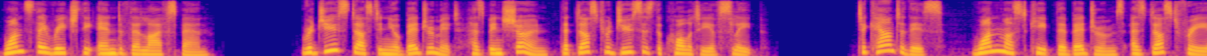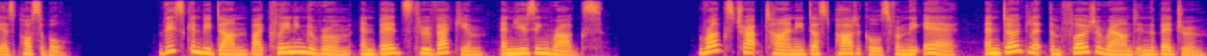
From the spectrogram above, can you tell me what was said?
once they reach the end of their lifespan. Reduce dust in your bedroom. It has been shown that dust reduces the quality of sleep. To counter this, one must keep their bedrooms as dust free as possible. This can be done by cleaning the room and beds through vacuum and using rugs. Rugs trap tiny dust particles from the air and don't let them float around in the bedroom.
